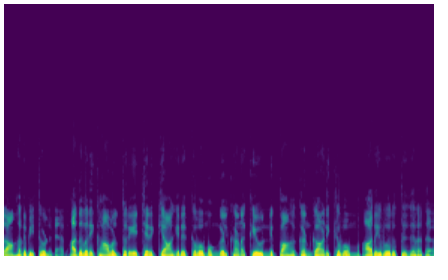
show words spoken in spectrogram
அறிவிப்பதாக அறிவித்துள்ளனர். அதுவரை காவல்துறை எச்சரிக்கையாக இருக்கவும் உங்கள் கணக்கை உன்னிப்பாக கண்காணிக்கவும் அறிவுறுத்துகிறது.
